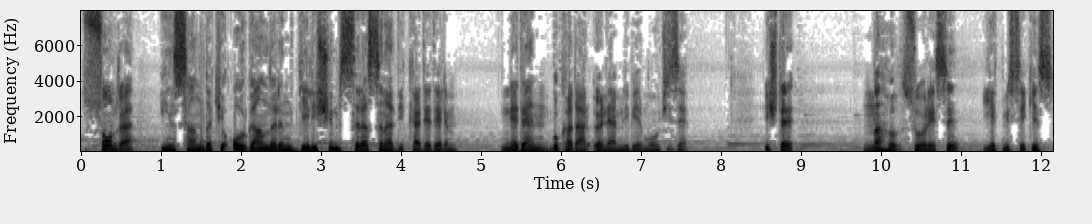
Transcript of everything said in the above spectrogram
Sonra insandaki organların gelişim sırasına dikkat edelim. Neden bu kadar önemli bir mucize? İşte Nahl suresi 78,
